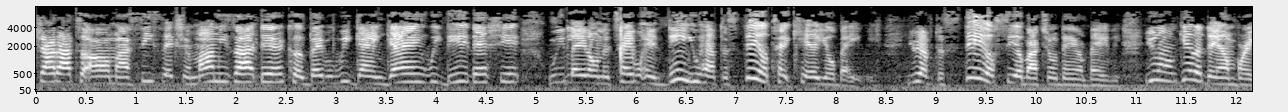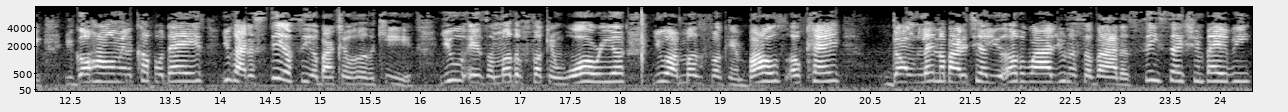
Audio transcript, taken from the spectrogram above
shout out to all my C-section mommies out there because baby, we gang gang. We did that shit. We laid on the table and then you have to still take care of your baby. You have to still see about your damn baby. You don't get a damn break. You go home in a couple days, you got to still see about your other kids. You is a motherfucking warrior. You are a motherfucking boss, okay? Don't let nobody tell you otherwise. You done survived a C-section, baby.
